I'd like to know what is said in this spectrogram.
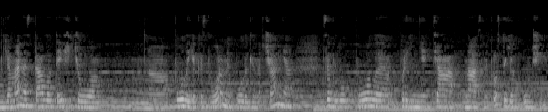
для мене стало те, що поле, яке створене, поле для навчання, це було поле прийняття нас не просто як учнів,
